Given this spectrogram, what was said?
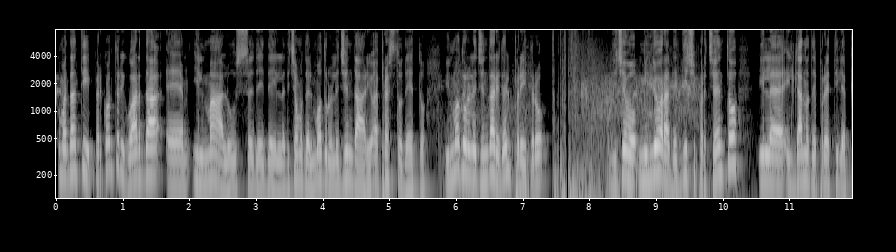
Comandanti, per quanto riguarda eh, il malus de, del, diciamo, del modulo leggendario, è presto detto, il modulo leggendario del Pretro dicevo, migliora del 10% il, il, danno dei proiettili AP,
